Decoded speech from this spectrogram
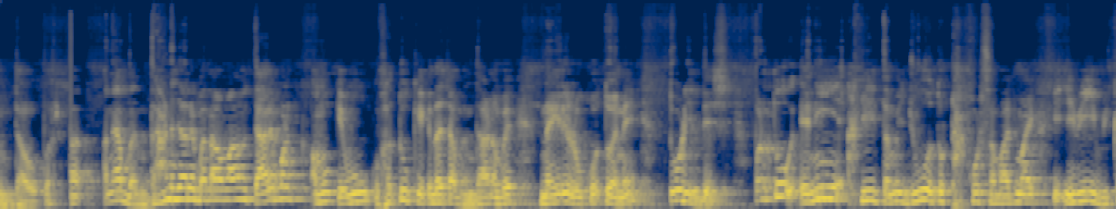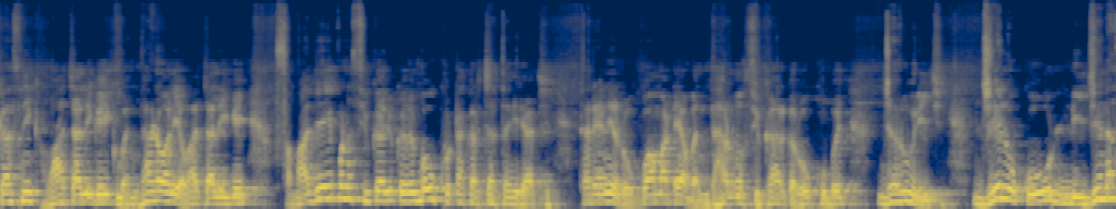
મુદ્દા ઉપર. અને આ બંધારણ જ્યારે બનાવવામાં આવ્યું, ત્યારે પણ અમુક એવું હતું કે કદાચ આ બંધારણ હવે નહીં રે લોકો તો એને તોડી જ દેશે. પરંતુ એની આખી તમે જુઓ તો ઠાકોર સમાજમાં એક એવી વિકાસની એક હવા ચાલી ગઈ, એક બંધારણવાળી હવા ચાલી ગઈ. સમાજે પણ સ્વીકાર્યું કે બહુ ખોટા ખર્ચા થઈ રહ્યા છે. ત્યારે એને રોકવા માટે આ બંધારણનો સ્વીકાર કરવો ખૂબ જ જરૂરી છે. જે લોકો ડીજેના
